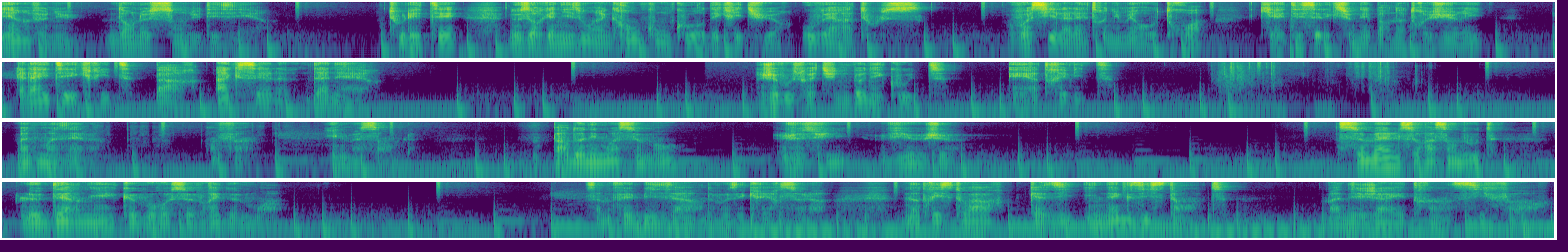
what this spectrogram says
Bienvenue dans le son du désir. Tout l'été, nous organisons un grand concours d'écriture ouvert à tous. Voici la lettre numéro 3 qui a été sélectionnée par notre jury. Elle a été écrite par Axel Danner. Je vous souhaite une bonne écoute et à très vite. Mademoiselle, enfin, il me semble. Pardonnez-moi ce mot, je suis vieux jeu. Ce mail sera sans doute le dernier que vous recevrez de moi. Ça me fait bizarre de vous écrire cela. Notre histoire quasi inexistante m'a déjà étreint si fort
